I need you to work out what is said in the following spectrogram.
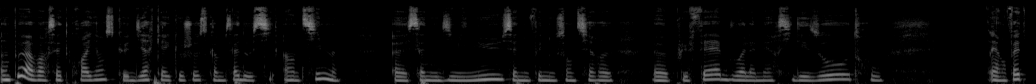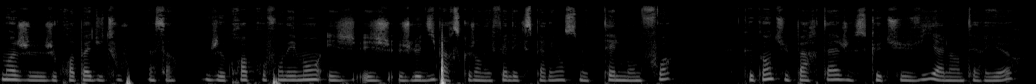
on peut avoir cette croyance que dire quelque chose comme ça d'aussi intime, euh, ça nous diminue, ça nous fait nous sentir euh, euh, plus faibles ou à la merci des autres. Et en fait, moi, je ne crois pas du tout à ça. Je crois profondément, et je le dis parce que j'en ai fait l'expérience, mais tellement de fois, que quand tu partages ce que tu vis à l'intérieur,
